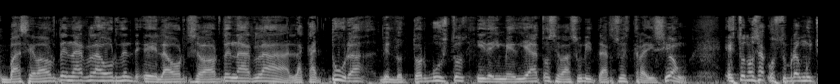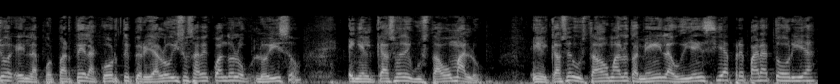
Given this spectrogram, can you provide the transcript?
va, se va a ordenar la orden, de, la, se va a ordenar la, la, captura del doctor Bustos y de inmediato se va a solicitar su extradición. Esto no se acostumbra mucho en la, por parte de la Corte, pero ya lo hizo, ¿sabe cuándo lo, hizo? En el caso de Gustavo Malo. En el caso de Gustavo Malo, también en la audiencia preparatoria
